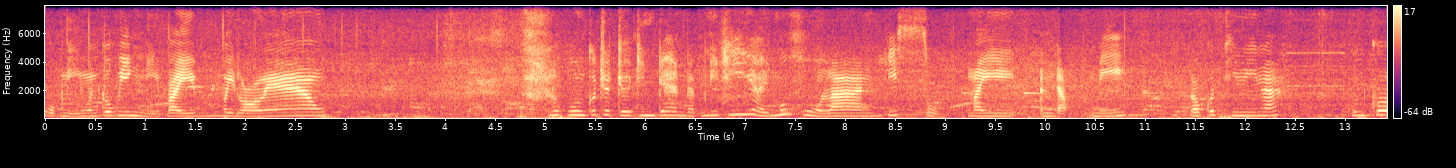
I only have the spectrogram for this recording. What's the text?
ผมหนีมันก็วิ่งหนีไปไม่รอแล้ว แล้วคุณก็จะเจอดินแดนแบบนี้ที่ใหญ่โมโหลานที่สุดในอันดับนี้ แล้วก็ทีนี้นะ คุณก็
